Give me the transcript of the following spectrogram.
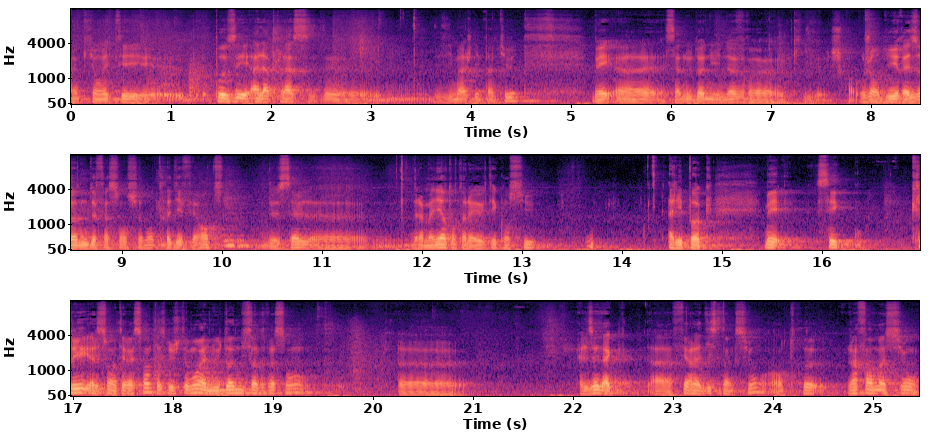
hein, qui ont été posés à la place des images des peintures. Mais euh, ça nous donne une œuvre qui, je crois, aujourd'hui résonne de façon sûrement très différente de celle, euh, de la manière dont elle avait été conçue à l'époque. Mais ces clés, elles sont intéressantes parce que justement, elles nous donnent d'une certaine façon, euh, elles aident à, faire la distinction entre l'information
